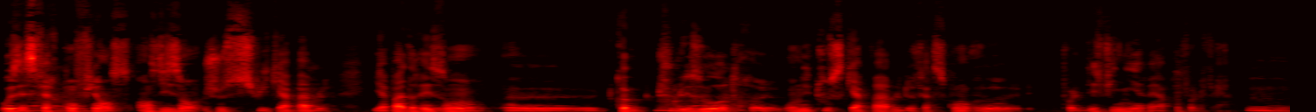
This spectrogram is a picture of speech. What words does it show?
oser se faire confiance en se disant je suis capable. Il n'y a pas de raison, euh, comme tous les autres, euh, on est tous capables de faire ce qu'on veut. Il faut le définir et après il faut le faire. Hmm.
